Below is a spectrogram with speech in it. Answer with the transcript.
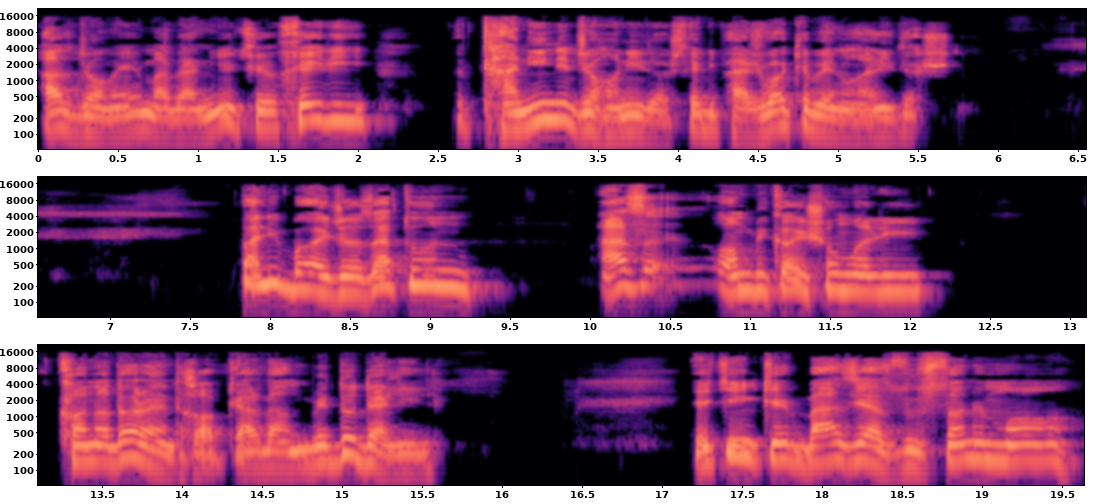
از جامعه مدنی که خیلی تنین جهانی داشت خیلی پژواک بینالمللی داشت. ولی با اجازهتون از آمریکای شمالی کانادا را انتخاب کردم به دو دلیل. یکی اینکه بعضی از دوستان ما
